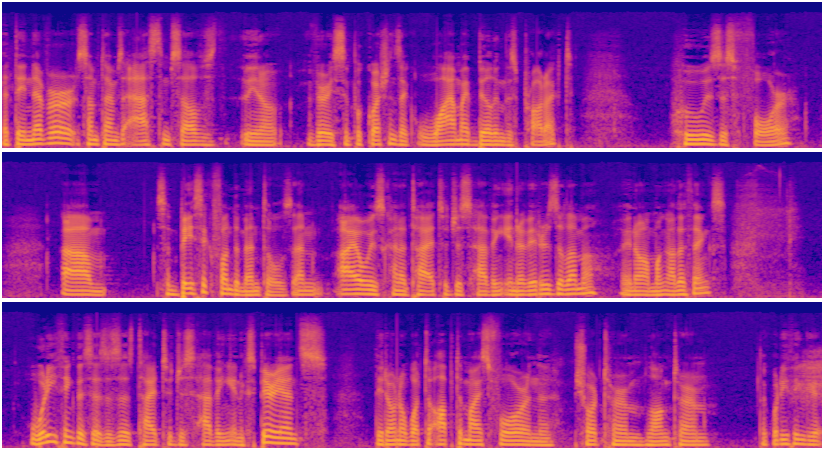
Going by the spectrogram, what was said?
that they never sometimes ask themselves, you know, very simple questions like, why am I building this product? Who is this for? Um, some basic fundamentals. And I always kind of tie it to just having innovator's dilemma, you know, among other things. What do you think this is? Is this tied to just having inexperience? they don't know what to optimize for in the short term, long term. Like, what do you think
